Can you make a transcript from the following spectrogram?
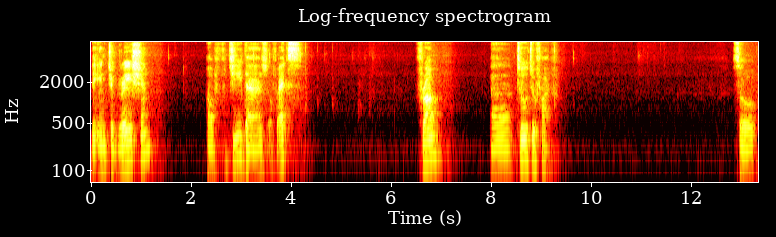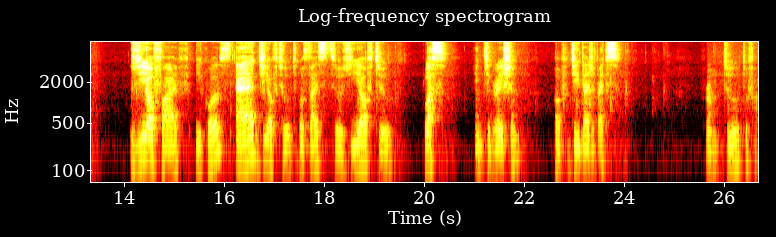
the integration of g dash of x from uh, 2 to 5. So g of 5 equals add g of 2 to both sides to g of 2 plus integration of g dash of x from 2 to 5.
